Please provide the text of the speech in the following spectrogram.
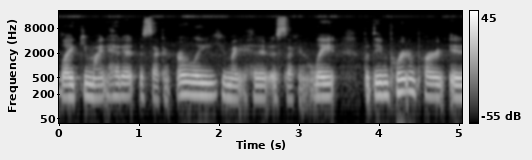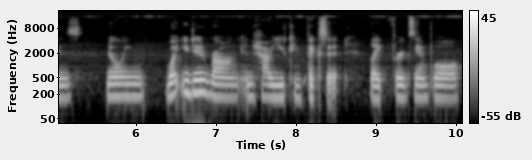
Like, you might hit it a second early, you might hit it a second late, but the important part is knowing what you did wrong and how you can fix it. Like, for example,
